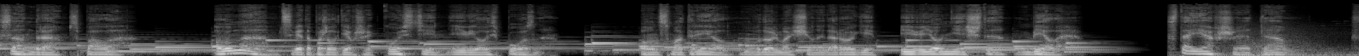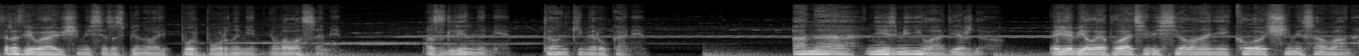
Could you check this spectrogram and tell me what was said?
Сандра спала. Луна, цвета пожелтевшей кости, явилась поздно. Он смотрел вдоль мощеной дороги и видел нечто белое, стоявшее там, с развивающимися за спиной пурпурными волосами с длинными, тонкими руками. Она не изменила одежду. Ее белое платье висело на ней клочьями савана.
